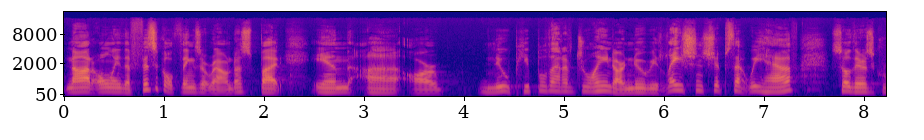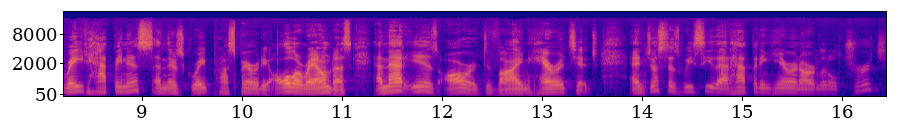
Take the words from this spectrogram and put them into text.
not only the physical things around us, but in uh, our new people that have joined, our new relationships that we have. So there's great happiness and there's great prosperity all around us, and that is our divine heritage. And just as we see that happening here in our little church,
